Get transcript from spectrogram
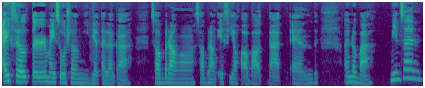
I filter my social media talaga. Sobrang, sobrang iffy ako about that. And, ano ba, minsan,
